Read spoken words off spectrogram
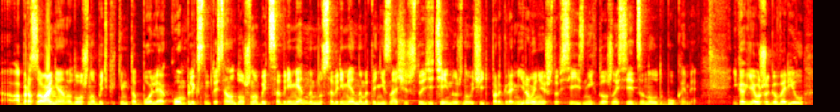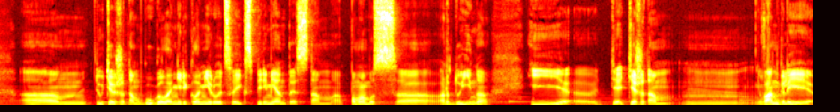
образование, оно должно быть каким-то более комплексным, то есть оно должно быть современным, но современным это не значит, что детей нужно учить программированию, что все из них должны сидеть за ноутбуками. И как я уже говорил, у тех же там Google, они рекламируют свои эксперименты с там, по-моему, с а, Arduino, и э, те, те же там в Англии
